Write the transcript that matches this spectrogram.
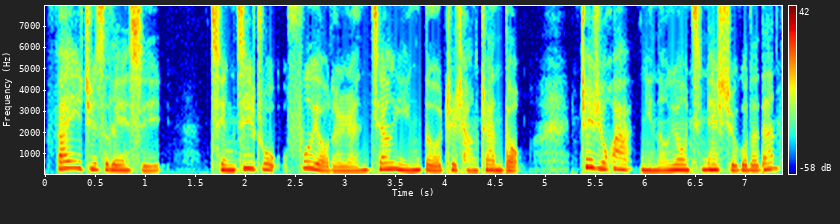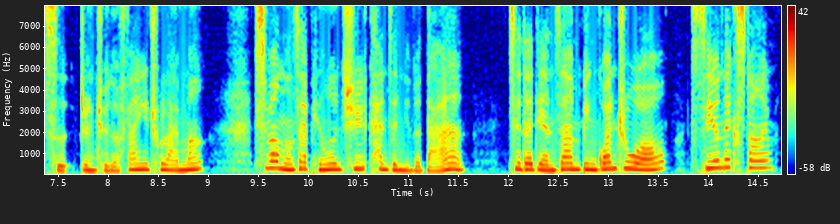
翻译句子练习，请记住：富有的人将赢得这场战斗。这句话你能用今天学过的单词正确的翻译出来吗？希望能在评论区看见你的答案。记得点赞并关注我哦。See you next time.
